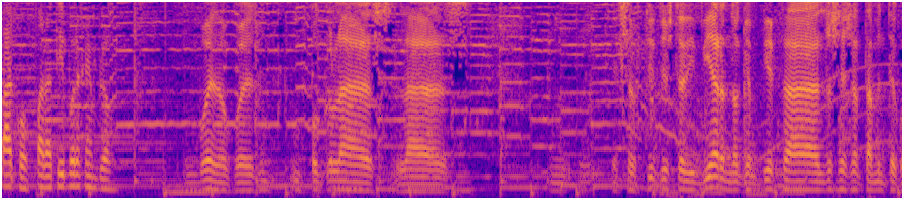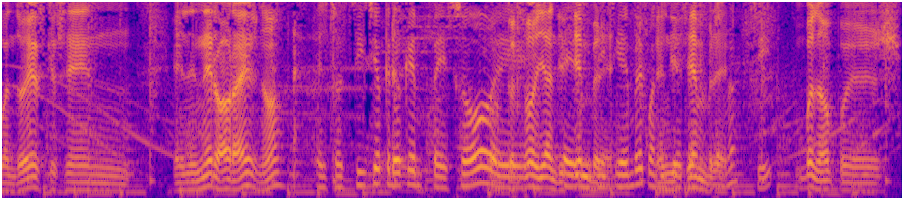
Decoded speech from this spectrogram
Paco, para ti, por ejemplo. Bueno, pues un poco las las el solsticio este de invierno que empieza no sé exactamente cuándo es, que es en, en enero ahora es, ¿no? El solsticio creo que empezó... eh, Empezó ya en diciembre. diciembre, cuando en diciembre. Sí. Bueno, pues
